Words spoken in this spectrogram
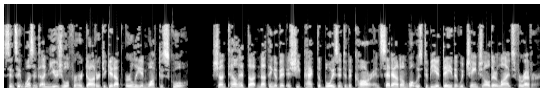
Since it wasn't unusual for her daughter to get up early and walk to school, Chantel had thought nothing of it as she packed the boys into the car and set out on what was to be a day that would change all their lives forever.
